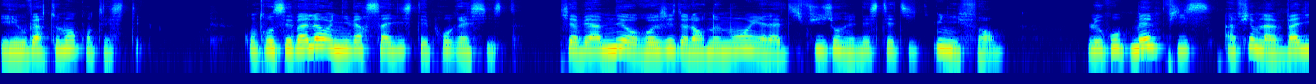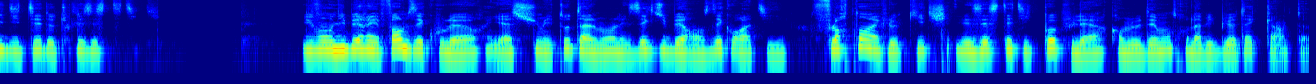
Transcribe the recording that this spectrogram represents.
est ouvertement contesté. Contre ces valeurs universalistes et progressistes, qui avaient amené au rejet de l'ornement et à la diffusion d'une esthétique uniforme, le groupe Memphis affirme la validité de toutes les esthétiques. Ils vont libérer formes et couleurs et assumer totalement les exubérances décoratives, flirtant avec le kitsch et les esthétiques populaires comme le démontre la bibliothèque Carlton.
